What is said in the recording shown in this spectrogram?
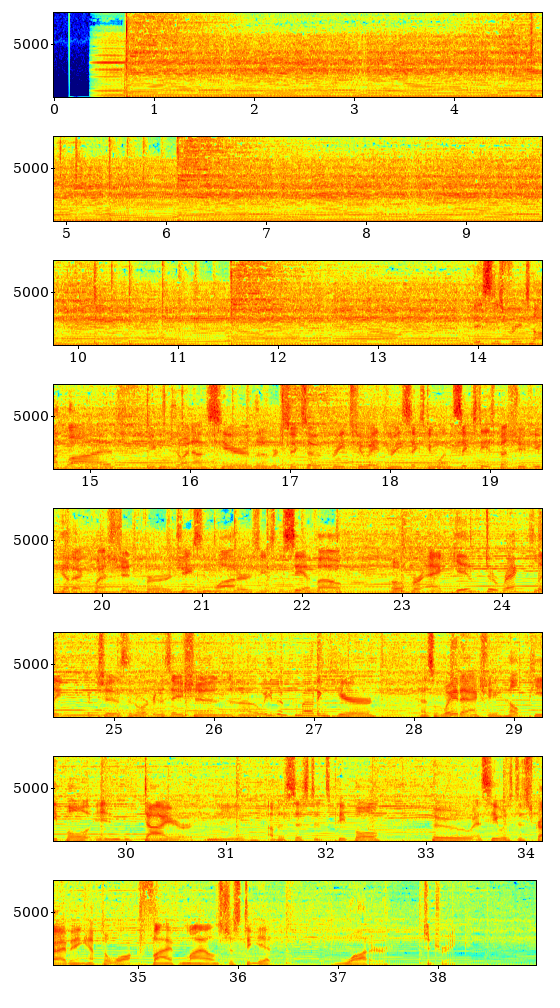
This is Free Talk Live. You can join us here. The number 603 283 6160, especially if you've got a question for Jason Waters. He's the CFO over at Give Directly, which is an organization uh, we've been promoting here as a way to actually help people in dire need of assistance. People who, as he was describing, have to walk five miles just to get water to drink.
